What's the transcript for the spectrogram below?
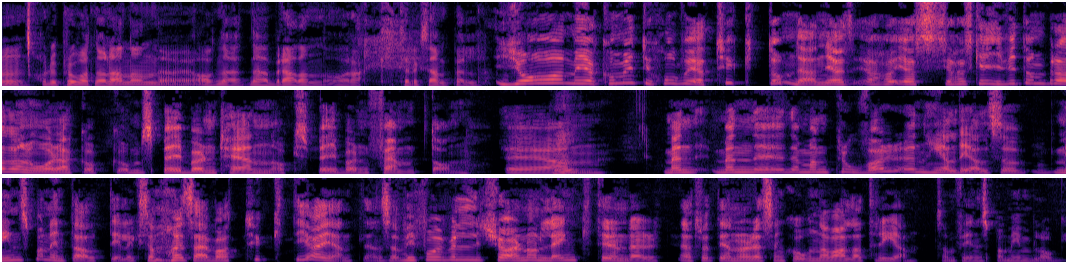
Mm. Har du provat någon annan eh, av den här, den här brädan Orak till exempel? Ja, men jag kommer inte ihåg vad jag tyckte om den. Jag, jag, har, jag, jag har skrivit om Bradan Orak och om Spayburn 10 och Spayburn 15. Um, mm. Men, men eh, när man provar en hel del så minns man inte alltid liksom, så här, vad tyckte jag egentligen? Så vi får väl köra någon länk till den där. Jag tror att det är någon recension av alla tre som finns på min blogg.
